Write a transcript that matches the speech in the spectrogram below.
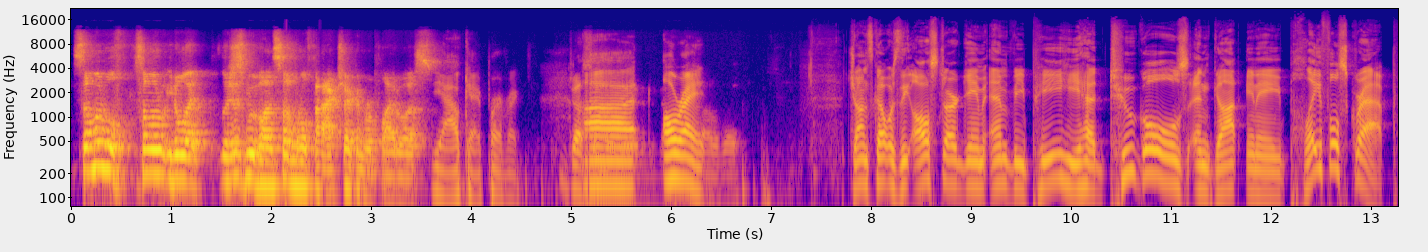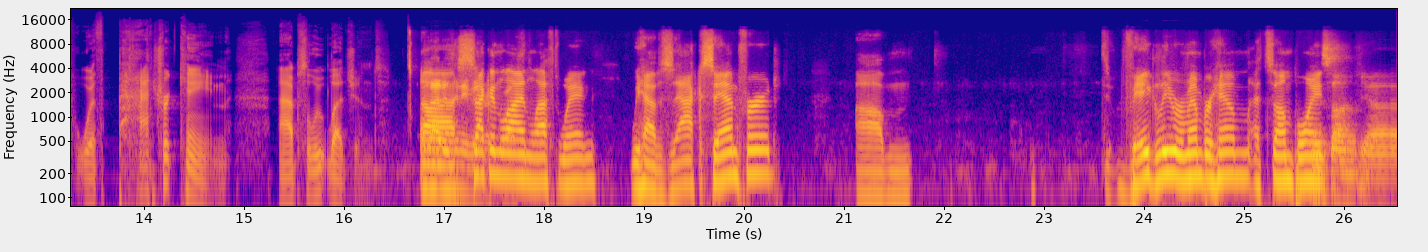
Someone will, someone, you know what? Let's just move on. Someone will fact check and reply to us. Yeah. Okay. Perfect. Justin Uh, will do it, all right. probably. John Scott was the All Star Game MVP. He had two goals and got in a playful scrap with Patrick Kane, absolute legend. Uh, isn't even a second line left wing, we have Zach Sanford. Um, vaguely remember him at some point. son, yeah.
